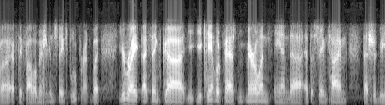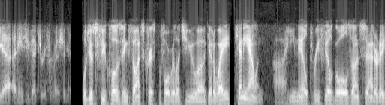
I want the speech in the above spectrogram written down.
uh, if they follow Michigan State's blueprint. But you're right. I think uh, you, you can't look past Maryland, and uh, at the same time, that should be a, an easy victory for Michigan. Well, just a few closing thoughts, Chris, before we let you uh, get away. Kenny Allen, uh, he nailed three field goals on Saturday.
